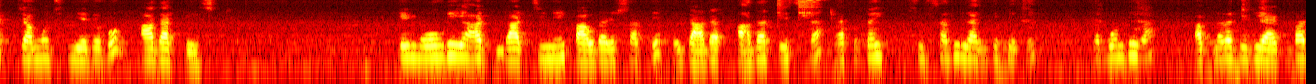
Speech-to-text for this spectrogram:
এক চামচ দিয়ে দেব আদার পেস্ট। এই মৌরি আর দারচিনি পাউডারের সাথে এই আদা আদার পেস্টটা এতটাই সুস্বাদু লাগবে খেতে। তা বন্ধুরা, আপনারা যদি একবার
